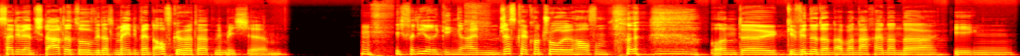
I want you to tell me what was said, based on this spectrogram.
Side-Event startet so, wie das Main-Event aufgehört hat, nämlich ähm, ich verliere gegen einen Jeskai Control Haufen und äh, gewinne dann aber nacheinander gegen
